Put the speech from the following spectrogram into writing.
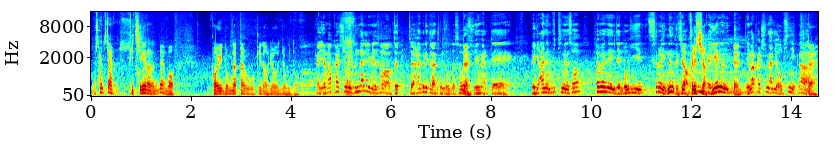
뭐 살짝 비치긴 하는데 뭐 거의 녹났다고 보기는 어려운 정도. 그러니까 염화칼슘이 흩날리면서 저, 저 하이브리드 같은 경우도 서울 네. 주행할 때 여기 안에 묻으면서 표면에 이제 녹이 슬어 있는 거죠. 그렇죠. 러니까 얘는 네. 염화칼슘이 아직 없으니까 네.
